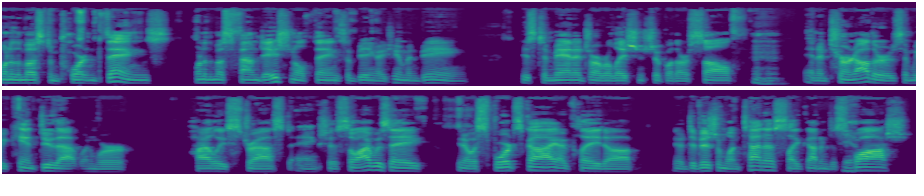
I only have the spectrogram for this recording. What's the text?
one of the most important things one of the most foundational things of being a human being is to manage our relationship with ourselves mm-hmm and in turn others. And we can't do that when we're highly stressed, anxious. So I was a, you know, a sports guy. I played, uh, you know, division one tennis. I got into squash.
